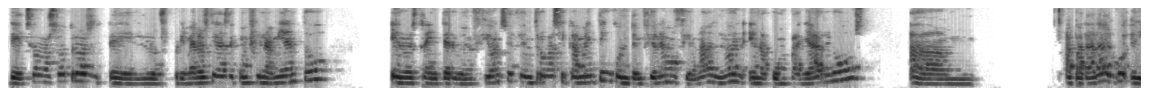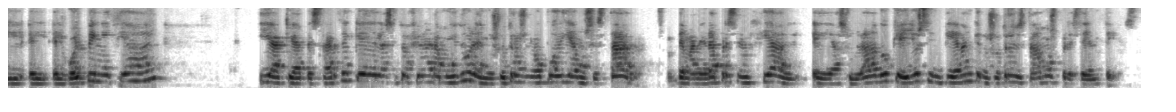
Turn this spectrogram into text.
De hecho, nosotros en los primeros días de confinamiento, en nuestra intervención se centró básicamente en contención emocional, ¿no? en, acompañarlos a, parar algo, el, golpe inicial y a que a pesar de que la situación era muy dura y nosotros no podíamos estar de manera presencial eh, a su lado, que ellos sintieran que nosotros estábamos presentes.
